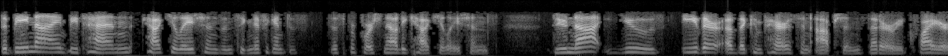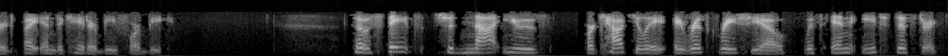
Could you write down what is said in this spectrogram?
The B9, B10 calculations and significant dis disproportionality calculations do not use either of the comparison options that are required by indicator B4B. So states should not use or calculate a risk ratio within each district.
